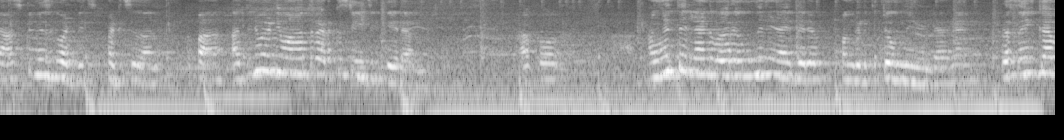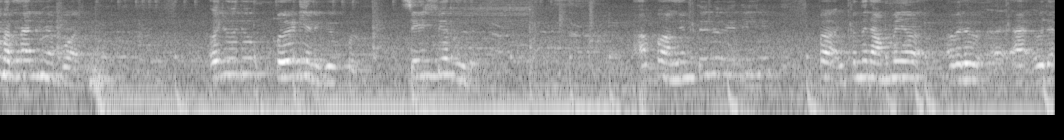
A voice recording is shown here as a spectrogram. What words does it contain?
ലാസ്റ്റ് മ്യൂസിക് പഠിപ്പിച്ച് പഠിച്ചതാണ്. അപ്പം അതിനു വേണ്ടി മാത്രം ഇടയ്ക്ക് സ്റ്റേജിൽ കയറാണ് അപ്പോൾ അങ്ങനത്തെ അല്ലാണ്ട് വേറെ ഒന്നിനും ഞാൻ ഇതുവരെ പങ്കെടുത്തിട്ട് ഒന്നിനില്ല ഞാൻ പ്രസംഗിക്കാൻ പറഞ്ഞാലും ഞാൻ പോകാറില്ല ഒരു ഒരു പേടി എനിക്ക് എപ്പോഴും സ്റ്റേജ് ഫിയർ ഉണ്ട്. അപ്പോൾ അങ്ങനത്തെ ഒരു രീതിയിൽ ഇപ്പം ഇപ്പം തന്നെ അമ്മയ അവർ ഒരു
